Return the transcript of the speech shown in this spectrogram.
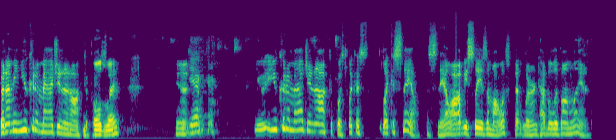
But I mean, you could imagine an octopus. Cold way. Yeah. Yeah. You, you could imagine an octopus like a like a snail. A snail obviously is a mollusk that learned how to live on land.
